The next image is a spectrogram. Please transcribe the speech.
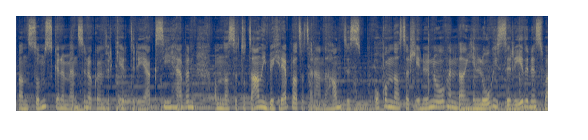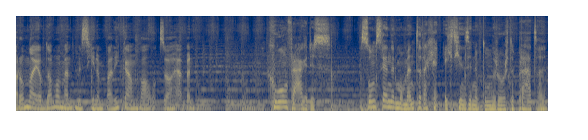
Want soms kunnen mensen ook een verkeerde reactie hebben, omdat ze totaal niet begrijpen wat er aan de hand is. Ook omdat er in hun ogen dan geen logische reden is waarom dat je op dat moment misschien een paniekaanval zou hebben. Gewoon vragen dus. Soms zijn er momenten dat je echt geen zin hebt om erover te praten.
